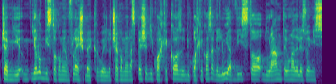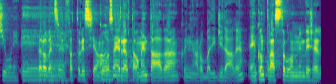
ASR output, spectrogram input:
Cioè, io, io, l'ho visto come un flashback quello, cioè come una specie di qualche, cosa, di qualche cosa che lui ha visto durante una delle sue missioni. E... Però penso che il fatto che sia una cosa in realtà aumentata, quindi una roba digitale, è in contrasto con invece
